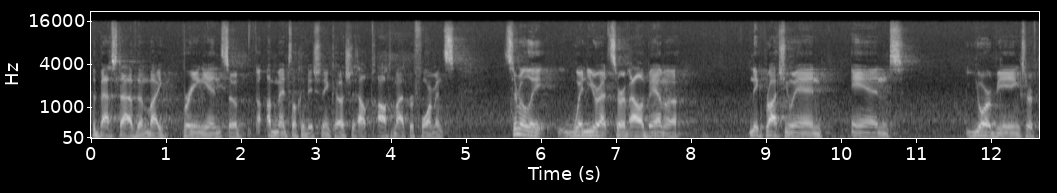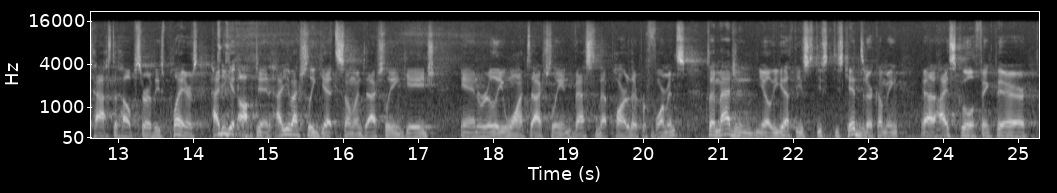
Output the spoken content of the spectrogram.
the best out of them by bringing in so a mental conditioning coach to help optimize performance. Similarly, when you were at sort of Alabama, Nick brought you in and you're being sort of tasked to help serve these players. How do you get opt in? How do you actually get someone to actually engage and really want to actually invest in that part of their performance? Because I imagine, you know, you get these, these, these kids that are coming out of high school, think they're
